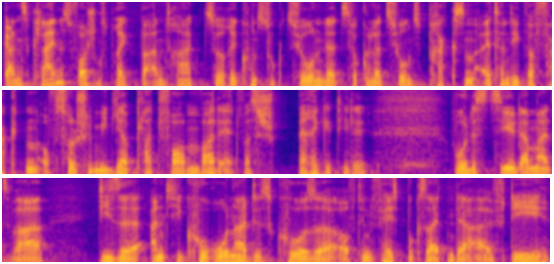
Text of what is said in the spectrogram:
ganz kleines Forschungsprojekt beantragt zur Rekonstruktion der Zirkulationspraxen alternativer Fakten auf Social-Media-Plattformen, war der etwas sperrige Titel, wo das Ziel damals war, diese Anti-Corona-Diskurse auf den Facebook-Seiten der AfD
